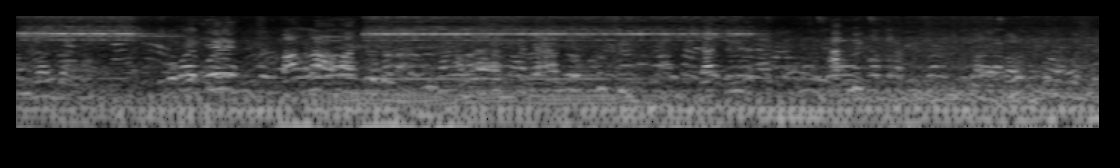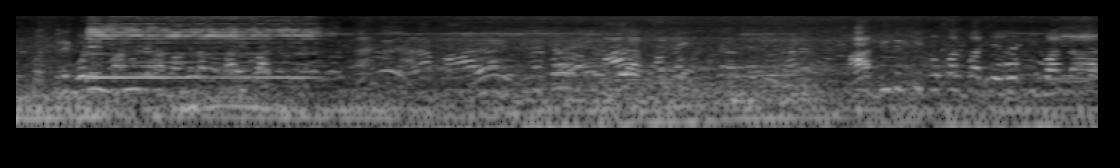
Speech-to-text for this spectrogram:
এই যে বাংলা আবাস যোজনা। আমরা এত খুশি আপনি কতটা খুশি? গরিব মানুষ যারা বাড়ি পাচ্ছে আর দিদির কি প্রকল্প আছে? লক্ষ্মী ভান্ডার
